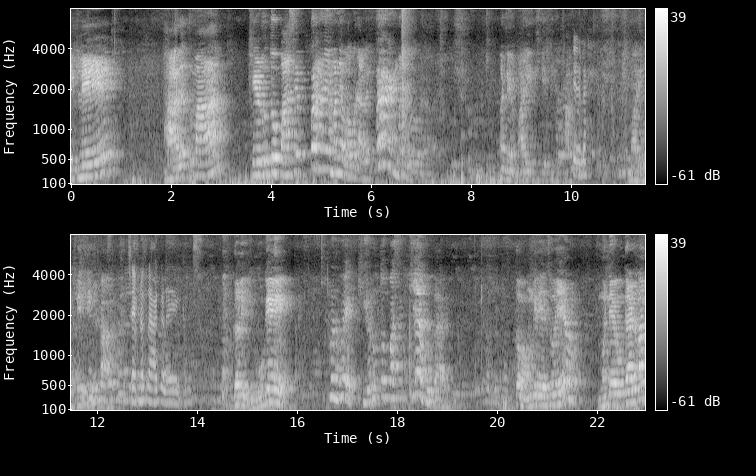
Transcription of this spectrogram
એટલે ભારતમાં ખેડૂતો પાસે પ્રાણે મને વવરાવે પ્રાણે મને વવરાવે. અને મારી ખેતી મારી ખેતી સાહેબ નકર આગળ ગળી ઉગે. પણ હવે ખેડૂતો પાસે ક્યાં ઉગાડવી? તો અંગ્રેજોએ મને ઉગાડવા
